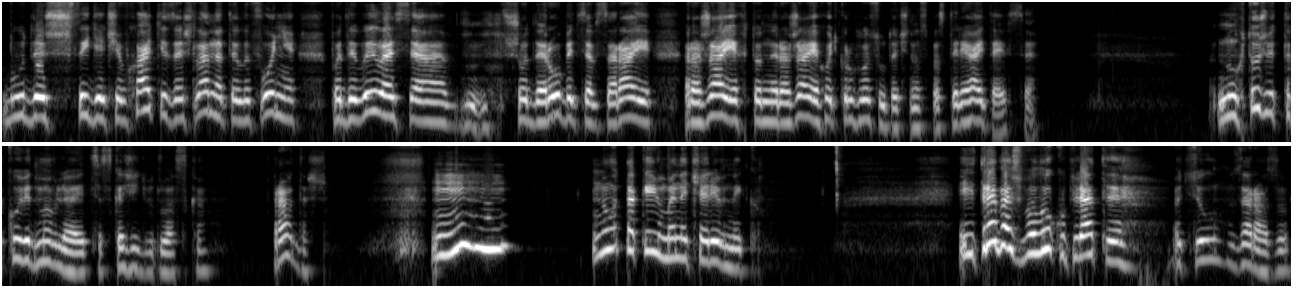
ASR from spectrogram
будеш сидячи в хаті, зайшла на телефоні, подивилася, що де робиться в сараї, рожає, хто не рожає, хоч круглосуточно спостерігайте і все. Ну, хто ж від такого відмовляється, скажіть, будь ласка. Правда ж? Угу. Ну, от такий в мене чарівник. І треба ж було купляти оцю заразу.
